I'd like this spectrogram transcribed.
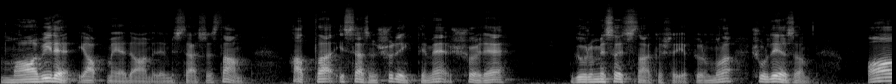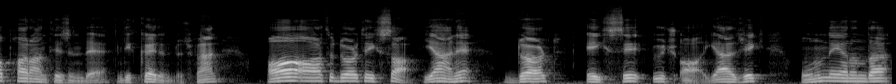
maviyle yapmaya devam edelim isterseniz. Tamam. Hatta isterseniz şu denklemi şöyle görünmesi açısından arkadaşlar yapıyorum bunu. Şurada yazalım. A parantezinde dikkat edin lütfen. A artı 4 eksi A yani 4 eksi 3A gelecek. Onun da yanında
